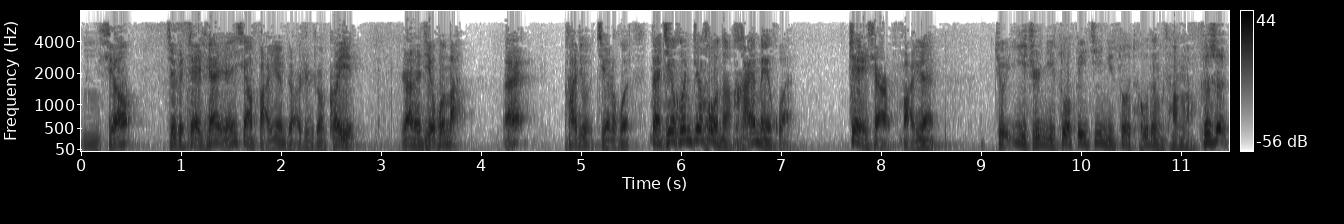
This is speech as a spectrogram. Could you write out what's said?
嗯行，这个债权人向法院表示说可以，让他结婚吧。哎，他就结了婚，但结婚之后呢还没还，这下法院就一直你坐飞机你坐头等舱啊，可是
